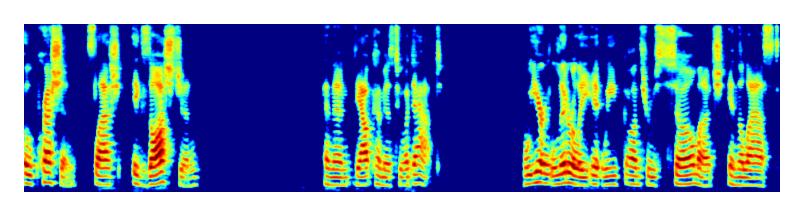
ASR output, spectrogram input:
oppression, slash exhaustion. And then the outcome is to adapt. We are literally, it, we've gone through so much in the last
